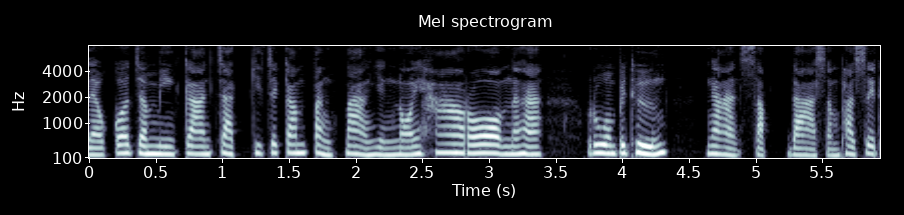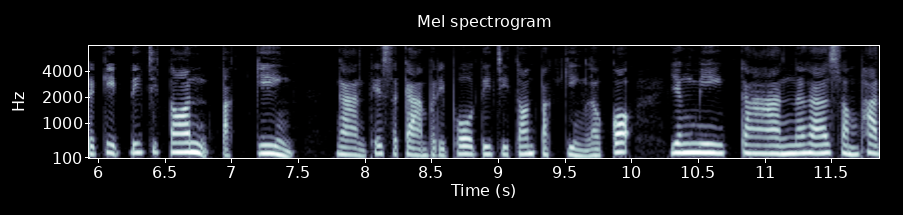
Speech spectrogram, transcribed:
แล้วก็จะมีการจัดกิจกรรมต่างๆ อย่างน้อย 5 รอบนะคะ รวมไปถึงงานสัปดาห์สัมผัสเศรษฐกิจดิจิตอลปักกิ่ง งานเทศกาลบริโภคดิจิตอลปักกิ่ง แล้วก็ยังมีการนะคะสัมผัส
